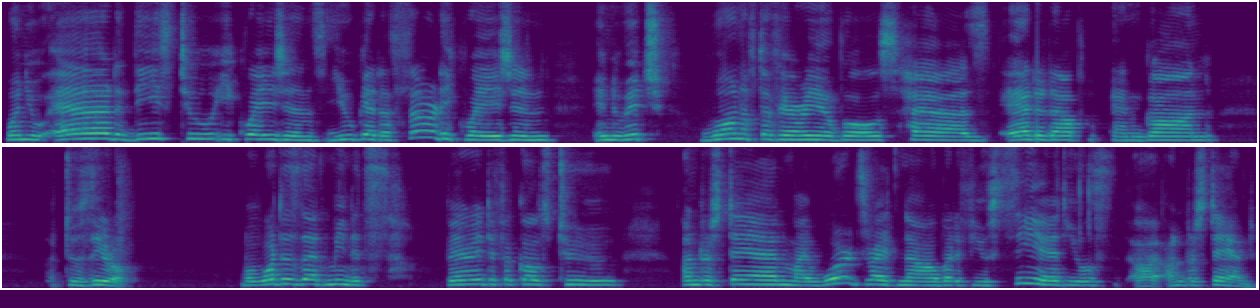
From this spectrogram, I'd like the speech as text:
when you add these two equations, you get a third equation in which one of the variables has added up and gone to zero. But what does that mean? It's very difficult to understand my words right now, but if you see it, you'll uh, understand.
